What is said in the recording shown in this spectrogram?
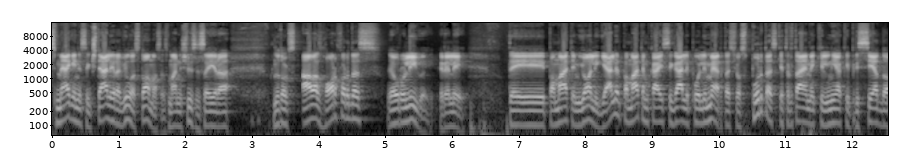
smegenys aikštelė yra Vilas Tomasas, man iš vis jisai yra, nu toks Alas Horfordas Eurolygoje, realiai. Tai pamatėm jo lygelį ir pamatėm, ką jis gali polime. Ir tas jos spurtas ketvirtajame kilnie, kai prisėdo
